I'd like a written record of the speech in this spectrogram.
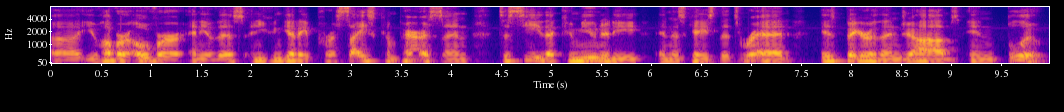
Uh, you hover over any of this, and you can get a precise comparison to see that community, in this case, that's red, is bigger than jobs in blue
